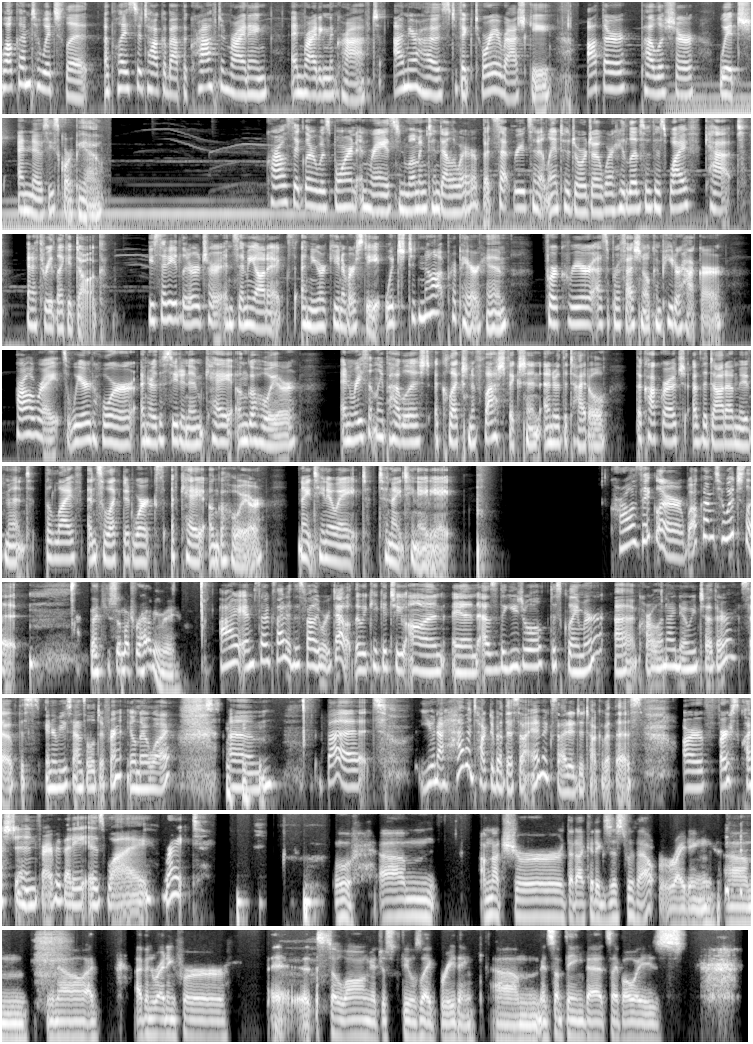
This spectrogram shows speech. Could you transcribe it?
Welcome to Witchlit, a place to talk about the craft of writing and writing the craft. I'm your host, Victoria Raschke, author, publisher, witch, and nosy Scorpio. Karl Sigler was born and raised in Wilmington, Delaware, but set roots in Atlanta, Georgia, where he lives with his wife, cat, and a three legged dog. He studied literature and semiotics at New York University, which did not prepare him for a career as a professional computer hacker. Karl writes weird horror under the pseudonym K. Ungeheuer and recently published a collection of flash fiction under the title The Cockroach of the Dada Movement The Life and Selected Works of K. Ungeheuer, 1908 to 1988. Karl Sigler, welcome to Witchlit. Thank you so much for having me. I am so excited this finally worked out that we could get you on. And as the usual disclaimer, uh, Karl and I know each other. So if this interview sounds a little different, you'll know why. Um, but you and I haven't talked about this, so I am excited to talk about this. Our first question for everybody is why write? Oh, um, I'm not sure that I could exist without writing. Um, you know, I've I've been writing for so long it just feels like breathing. Um, it's something that i've always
